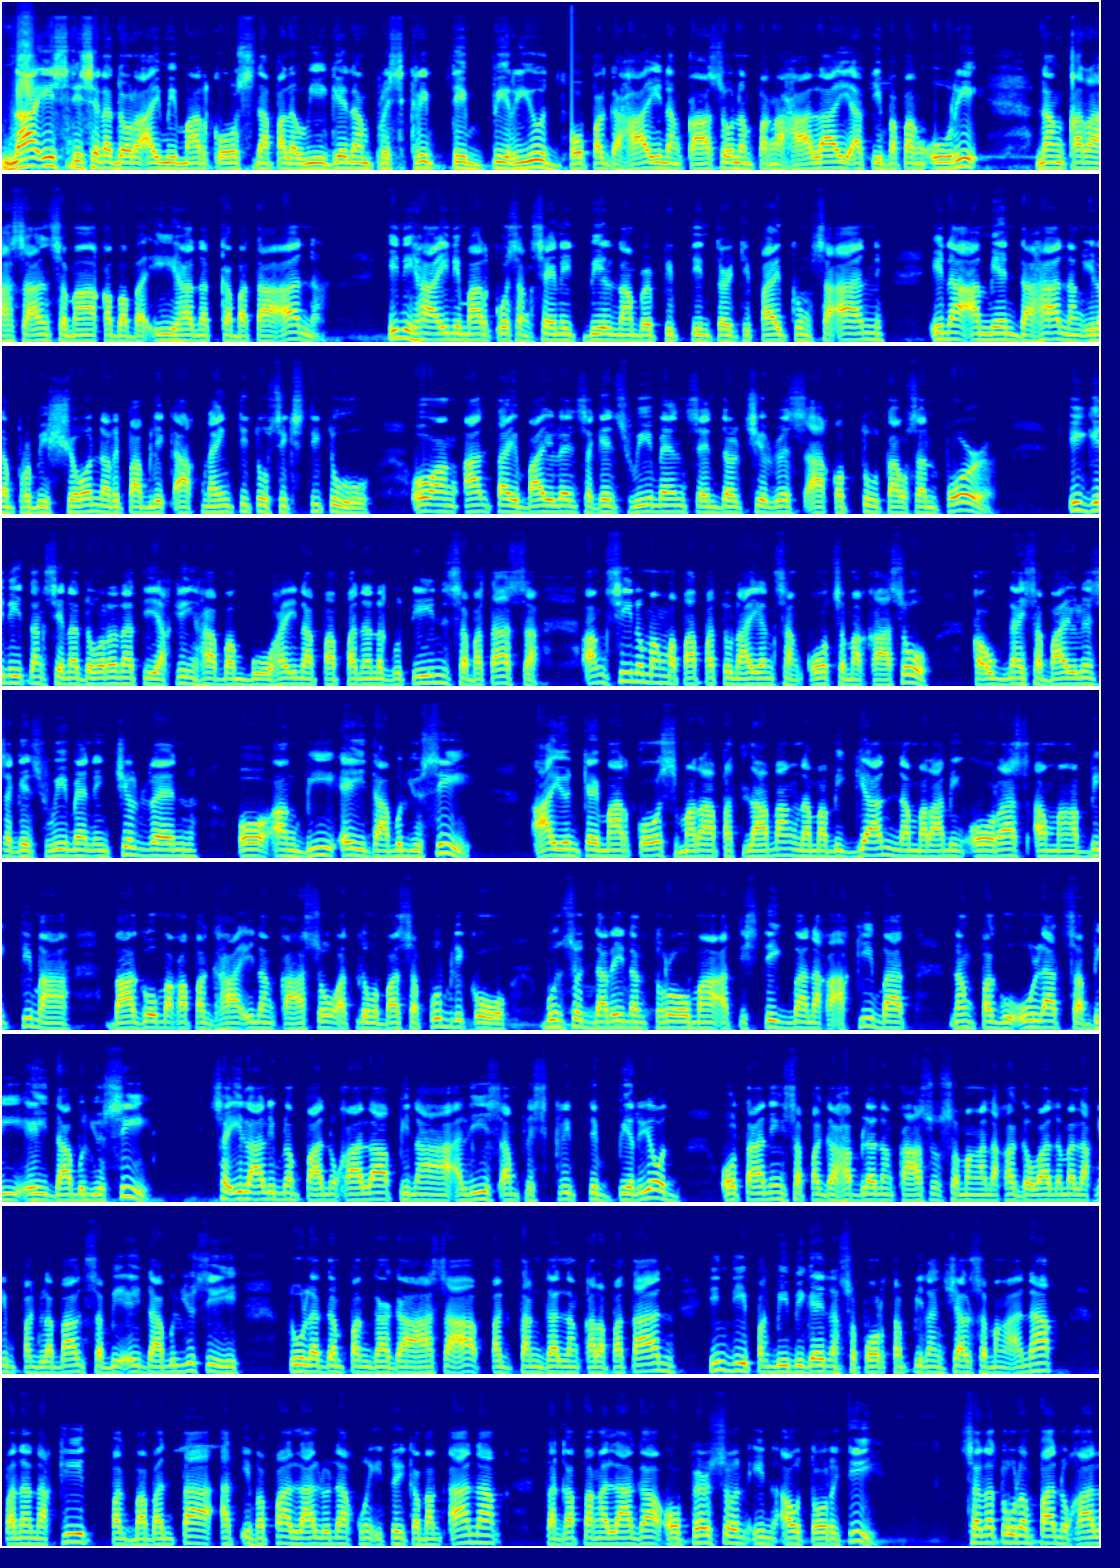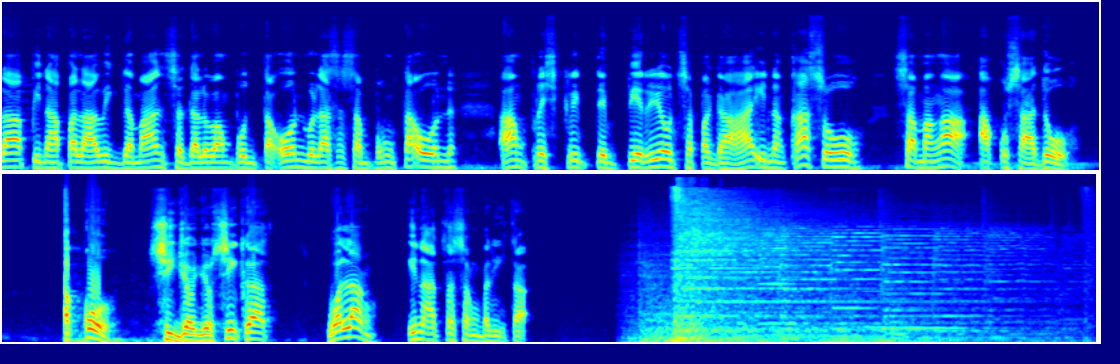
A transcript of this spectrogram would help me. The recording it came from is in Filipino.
Nais ni Senadora Amy Marcos na palawigin ang prescriptive period o paghahain ng kaso ng pangahalay at iba pang uri ng karahasan sa mga kababaihan at kabataan. Inihain ni Marcos ang Senate Bill No. 1535 kung saan inaamyendahan ng ilang probisyon ng Republic Act 9262 o ang Anti-Violence Against Women and Their Children's Act of 2004 iginit ng senadora na tiyaking habang buhay na papananagutin sa batas ang sino mang mapapatunayang sangkot sa mga kaso kaugnay sa violence against women and children o ang BAWC. Ayon kay Marcos, marapat lamang na mabigyan ng maraming oras ang mga biktima bago makapaghain ng kaso at lumabas sa publiko, bunsod na rin ng trauma at stigma na kaakibat ng pag-uulat sa BAWC sa ilalim ng panukala, pinaalis ang prescriptive period o taning sa paghahabla ng kaso sa mga nakagawa ng malaking paglabag sa BAWC tulad ng panggagahasa, pagtanggal ng karapatan, hindi pagbibigay ng suportang pinansyal sa mga anak, pananakit, pagbabanta at iba pa lalo na kung ito'y kamag-anak, tagapangalaga o person in authority. Sa naturang panukala, pinapalawig naman sa 20 taon mula sa 10 taon ang prescriptive period sa paghahain ng kaso sa mga akusado. Ako, si Jojo Sikat, walang inaatas ang balita.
